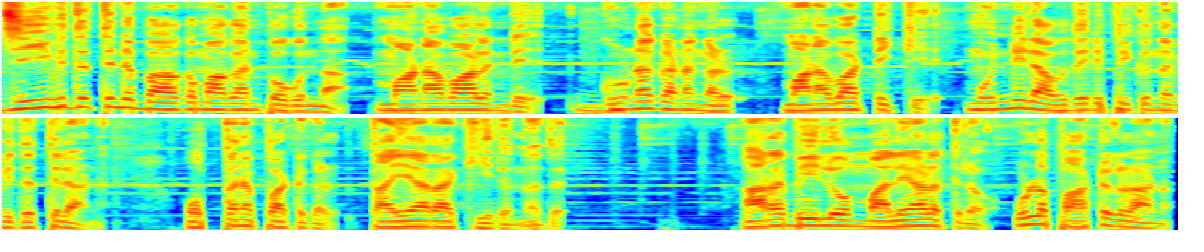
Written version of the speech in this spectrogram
ജീവിതത്തിന്റെ ഭാഗമാകാൻ പോകുന്ന മണവാളന്റെ ഗുണഗണങ്ങൾ മണവാട്ടിക്ക് മുന്നിൽ അവതരിപ്പിക്കുന്ന വിധത്തിലാണ് ഒപ്പനപ്പാട്ടുകൾ തയ്യാറാക്കിയിരുന്നത്. അറബിയിലോ മലയാളത്തിലോ ഉള്ള പാട്ടുകളാണ്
